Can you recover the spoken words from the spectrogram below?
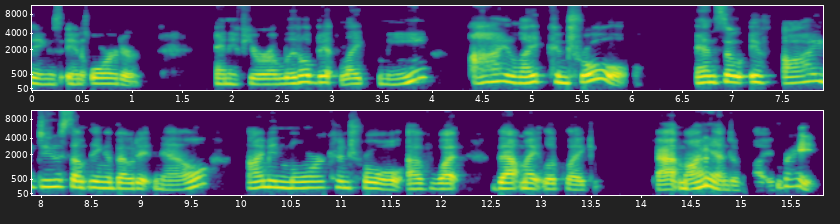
things in order. And if you're a little bit like me i like control. And so if i do something about it now i'm in more control of what that might look like at my end of life. Right.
